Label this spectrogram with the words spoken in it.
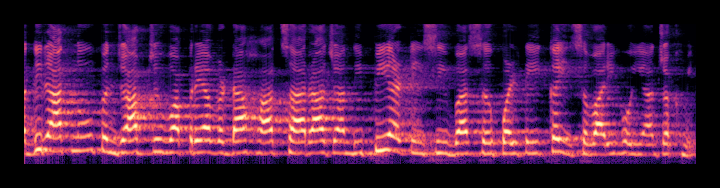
ਅੱਧੀ ਰਾਤ ਨੂੰ ਪੰਜਾਬ 'ਚ ਵਾਪਰਿਆ ਵੱਡਾ ਹਾਦਸਾ ਰਾਹ ਜਾਂਦੀ ਪੀਆਰਟੀਸੀ ਬੱਸ ਪਲਟੀ, ਕਈ ਸਵਾਰੀ ਹੋਈਆਂ ਜ਼ਖਮੀ।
